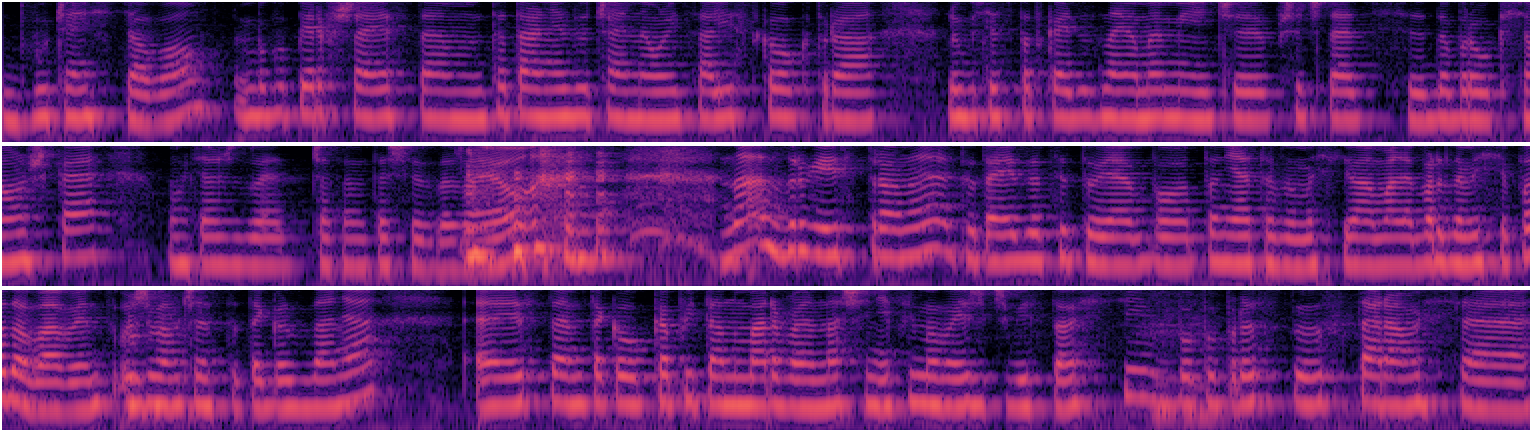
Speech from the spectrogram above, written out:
dwuczęściowo, bo po pierwsze jestem totalnie zwyczajną licealistką, która lubi się spotkać ze znajomymi czy przeczytać dobrą książkę, no chociaż złe czasem też się zdarzają. No a z drugiej strony, tutaj zacytuję, bo to nie ja to wymyśliłam, ale bardzo mi się podoba, więc używam często tego zdania. E, jestem taką kapitan Marvel naszej niefilmowej rzeczywistości, bo po prostu staram się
